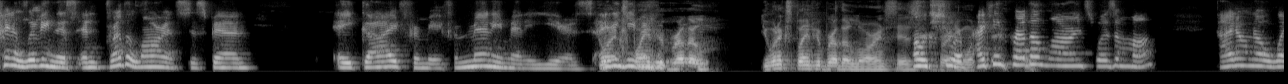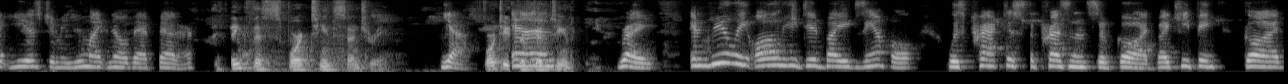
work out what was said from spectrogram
kind of living this, and Brother Lawrence has been a guide for me for many, many years. I think even who Brother do you want to explain who Brother Lawrence is? Oh, sure. I think Brother Lawrence was a monk. I don't know what years, Jimmy. You might know that better. I think this 14th century. Yeah. 14th and, or 15th. Right. And really, all he did by example was practice the presence of God by keeping God,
